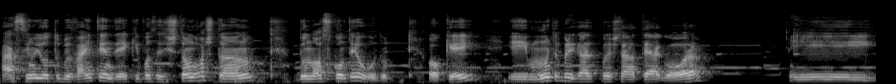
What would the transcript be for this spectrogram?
Assim o YouTube vai entender que vocês estão gostando do nosso conteúdo, ok? E muito obrigado por estar até agora. E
